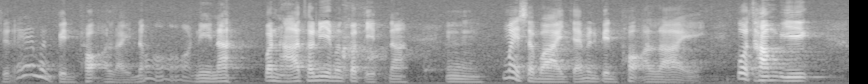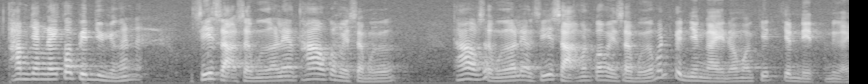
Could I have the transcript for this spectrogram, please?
จะเอ๊ะมันเป็นเพราะอะไรเนาะนี่นะปัญหาเท่านี้มันก็ติดนะอืมไม่สบายใจมันเป็นเพราะอะไร ก็ทำอีกทำยังไงก็เป็นอยู่อย่างนั้นนะศีรษะเสมอแล้วเท้าก็ไม่เสมอ เท้าเสมอแล้วศีรษะมันก็ไม่เสมอมันเป็นยังไงเนาะมาคิดจนเหน็ดเหนื่อย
